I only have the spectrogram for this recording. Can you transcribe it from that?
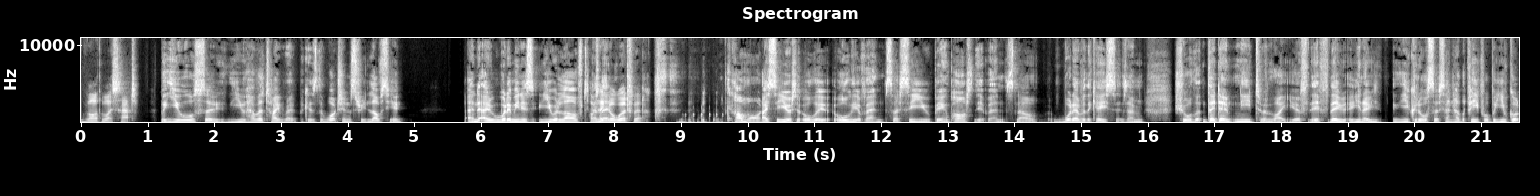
rather I sat. But you also you have a tightrope because the watch industry loves you, and, and what I mean is you were loved. I'll and take then- your word for it. come on, I see you at all the all the events. I see you being part of the events. Now, whatever the case is, I'm sure that they don't need to invite you. If if they, you know, you, you could also send other people. But you've got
